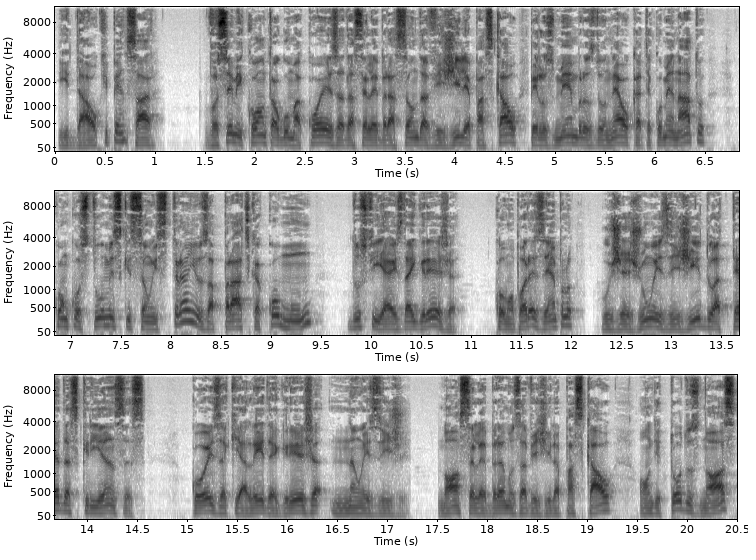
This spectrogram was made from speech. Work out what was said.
e dá o que pensar. Você me conta alguma coisa da celebração da vigília pascal pelos membros do neocatecumenato com costumes que são estranhos à prática comum dos fiéis da igreja, como, por exemplo, o jejum exigido até das crianças, coisa que a lei da igreja não exige. Nós celebramos a vigília pascal, onde todos nós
